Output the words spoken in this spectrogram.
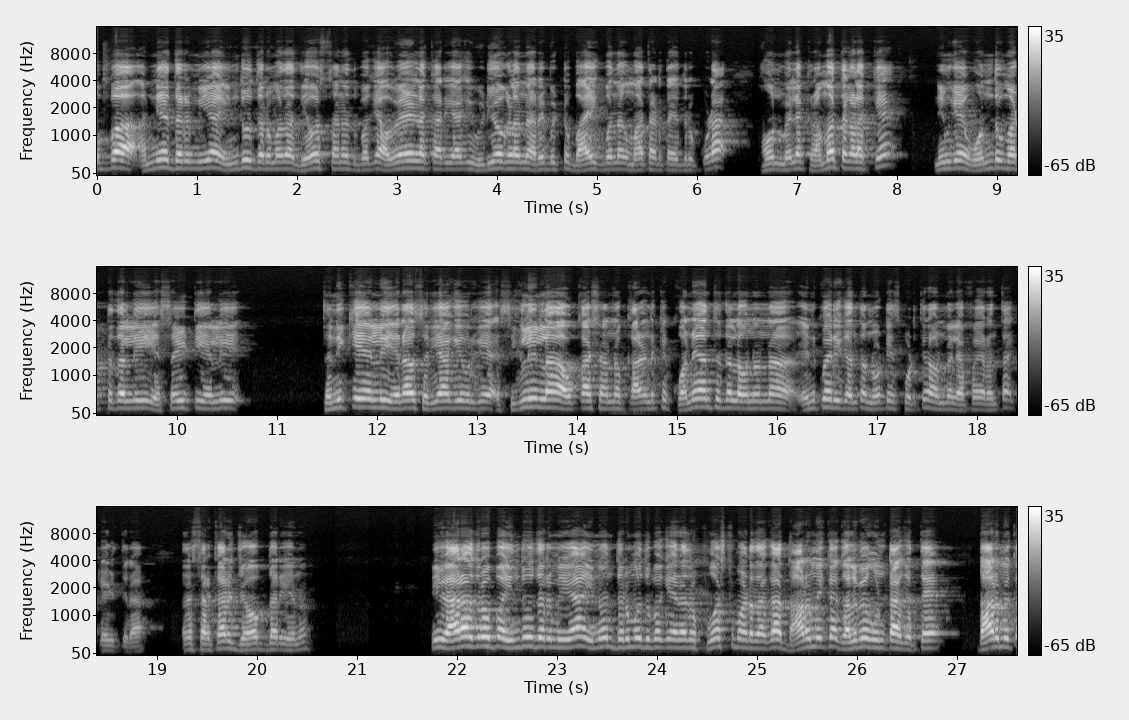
ಒಬ್ಬ ಅನ್ಯ ಧರ್ಮೀಯ ಹಿಂದೂ ಧರ್ಮದ ದೇವಸ್ಥಾನದ ಬಗ್ಗೆ ಅವಹೇಳನಕಾರಿಯಾಗಿ ವಿಡಿಯೋಗಳನ್ನು ಅರಿಬಿಟ್ಟು ಬಾಯಿಗೆ ಬಂದಾಗ ಮಾತಾಡ್ತಾ ಇದ್ರು ಕೂಡ ಅವನ ಮೇಲೆ ಕ್ರಮ ತಗೊಳ್ಳೋಕ್ಕೆ ನಿಮಗೆ ಒಂದು ಮಟ್ಟದಲ್ಲಿ ಎಸ್ ಐ ಟಿಯಲ್ಲಿ ತನಿಖೆಯಲ್ಲಿ ಏನೋ ಸರಿಯಾಗಿ ಇವರಿಗೆ ಸಿಗಲಿಲ್ಲ ಅವಕಾಶ ಅನ್ನೋ ಕಾರಣಕ್ಕೆ ಕೊನೆ ಹಂತದಲ್ಲಿ ಅವನನ್ನ ಎನ್ಕ್ವೈರಿಗೆ ಅಂತ ನೋಟಿಸ್ ಕೊಡ್ತೀರಾ? ಅವನ ಮೇಲೆ ಎಫ್ ಐ ಅಂತ ಕೇಳ್ತೀರಾ? ಅಂದರೆ ಸರ್ಕಾರದ ಜವಾಬ್ದಾರಿ ಏನು? ನೀವು ಯಾರಾದರೂ ಒಬ್ಬ ಹಿಂದೂ ಧರ್ಮೀಯ ಇನ್ನೊಂದು ಧರ್ಮದ ಬಗ್ಗೆ ಏನಾದರೂ ಪೋಸ್ಟ್ ಮಾಡಿದಾಗ ಧಾರ್ಮಿಕ ಗಲಭೆ ಉಂಟಾಗುತ್ತೆ. ಧಾರ್ಮಿಕ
